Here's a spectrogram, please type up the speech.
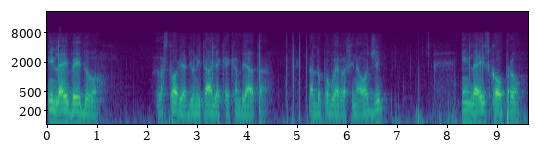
In lei vedo la storia di un'Italia che è cambiata dal dopoguerra fino a oggi in lei scopro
